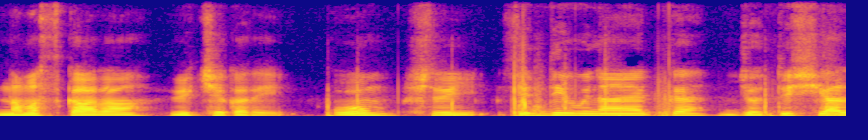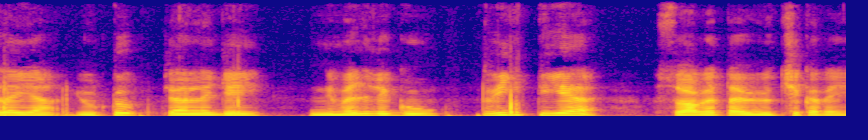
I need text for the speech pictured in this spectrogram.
ನಮಸ್ಕಾರ ವೀಕ್ಷಕರೇ. ಓಂ ಶ್ರೀ ಸಿದ್ಧಿವಿನಾಯಕ ಜ್ಯೋತಿಷ್ಯಾಲಯ ಯೂಟ್ಯೂಬ್ ಚಾನಲ್ಗೆ ನಿಮ್ಮೆಲ್ಲರಿಗೂ ಪ್ರೀತಿಯ ಸ್ವಾಗತ ವೀಕ್ಷಕರೇ.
